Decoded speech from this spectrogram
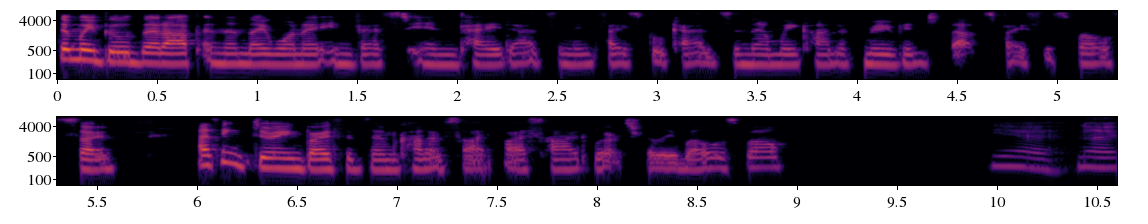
Then we build that up, and then they want to invest in paid ads and in Facebook ads, and then we kind of move into that space as well. So I think doing both of them kind of side by side works really well as well. Yeah, no,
